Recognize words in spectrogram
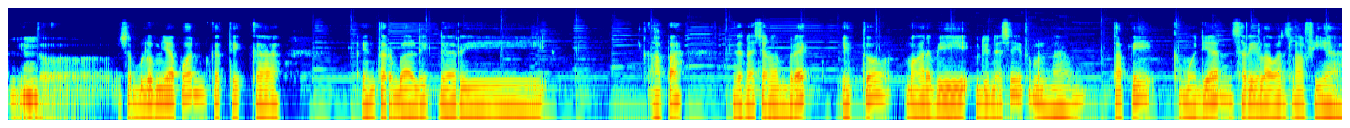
Hmm. gitu. Sebelumnya pun ketika Inter balik dari apa international break itu menghadapi Udinese itu menang, tapi kemudian seri lawan Slavia.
